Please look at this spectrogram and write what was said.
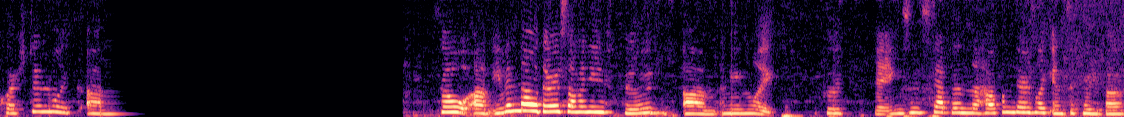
Question, like, um, so, um, even though there's so many food, um, I mean, like, food things and stuff, then how come there's, like, insecurity about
